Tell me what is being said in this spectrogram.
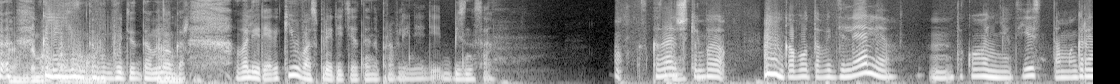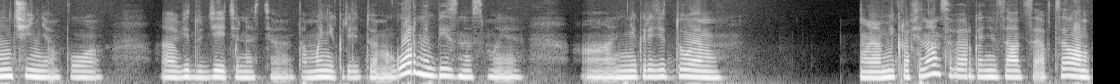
да, клиентов будет да, много. Конечно. Валерия, какие у вас приоритетные направления бизнеса? Сказать, чтобы кого-то выделяли, такого нет. Есть там ограничения по виду деятельности. Там мы не кредитуем и горный бизнес, мы а, не кредитуем э, микрофинансовые организации, а в целом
